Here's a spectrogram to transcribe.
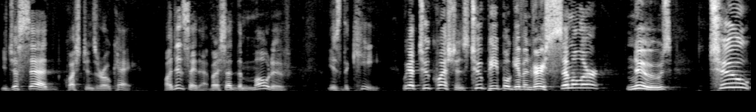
you just said questions are okay. Well, I did say that, but I said the motive is the key. We got two questions, two people given very similar news, two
